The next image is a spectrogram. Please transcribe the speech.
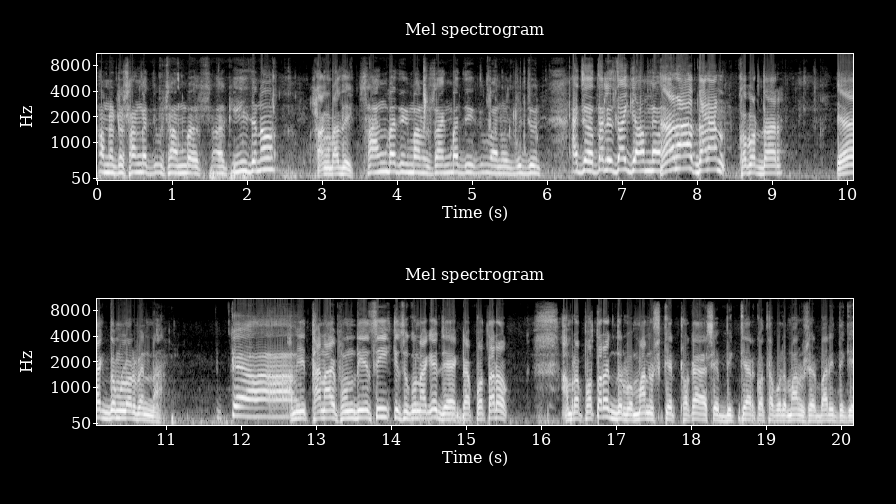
আপনি একটা সাংবাদিক সাংবা- সা- কি যেন? সাংবাদিক। সাংবাদিক মানুষ সাংবাদিক মানুষ বুঝছেন? আচ্ছা তাহলে যাই কি আপনি দাঁড়া দাঁড়ান খবরদার। একদম লড়বেন না। আমি থানায় ফোন দিয়েছি কিছুক্ষণ আগে যে একটা প্রতারক আমরা প্রতারক ধরবো, মানুষকে ঠকায় আসে ভিক্ষার কথা বলে মানুষের বাড়ি থেকে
